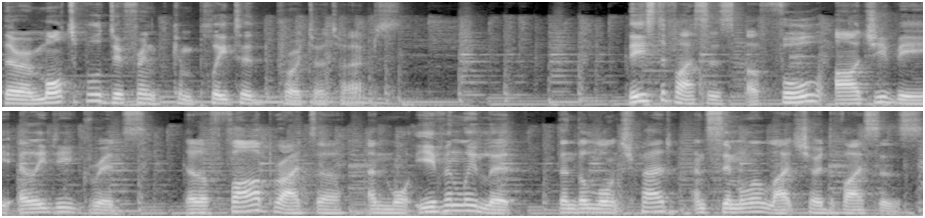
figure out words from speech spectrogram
there are multiple different completed prototypes. These devices are full RGB LED grids that are far brighter and more evenly lit than the Launchpad and similar light show devices.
